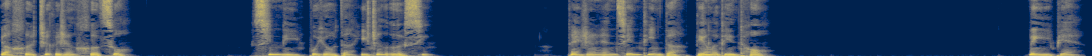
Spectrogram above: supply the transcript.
要和这个人合作，心里不由得一阵恶心。但仍然坚定的点了点头。另一边，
